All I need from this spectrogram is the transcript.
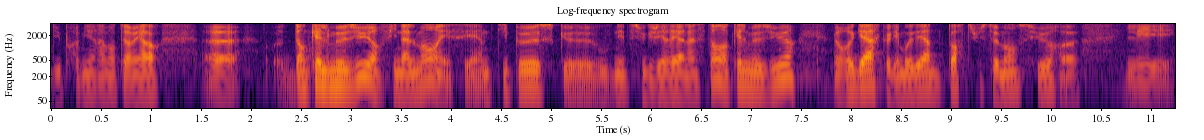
du premier inventeur. Mais alors, dans quelle mesure finalement, et c'est un petit peu ce que vous venez de suggérer à l'instant, dans quelle mesure le regard que les modernes portent justement sur euh, les,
